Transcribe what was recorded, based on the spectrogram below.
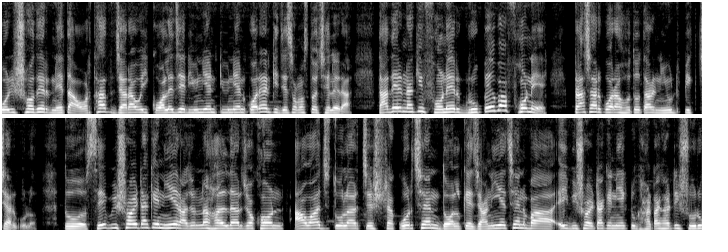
পরিষদের নেতা, অর্থাৎ যারা ওই কলেজের ইউনিয়ন টিউনিয়ন করে আর কি যে সমস্ত ছেলেরা, তাদের নাকি ফোনের গ্রুপে বা ফোনে প্রচার করা হতো তার নিউড পিকচারগুলো তো সে বিষয়টাকে নিয়ে রাজন্না হালদার যখন আওয়াজ তোলার চেষ্টা করছেন, দলকে জানিয়েছেন বা এই বিষয়টাকে নিয়ে একটু ঘাঁটাঘাঁটি শুরু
